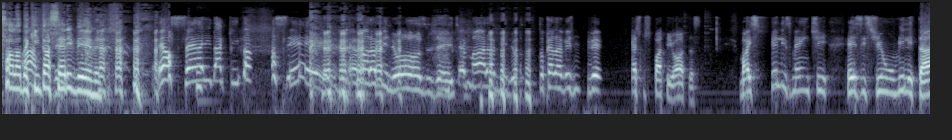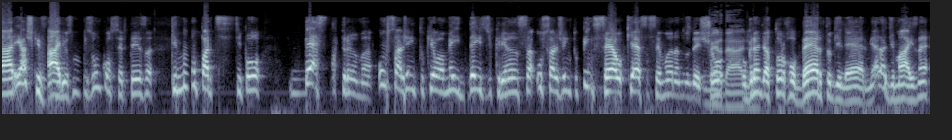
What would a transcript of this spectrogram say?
Sala da quinta série B, né? É a série da quinta C. É maravilhoso, gente. É maravilhoso. Tô cada vez me vendo mais com os patriotas. Mas felizmente existiu um militar, e acho que vários, mas um com certeza, que não participou desta trama. Um sargento que eu amei desde criança, o sargento Pincel, que essa semana nos deixou, Verdade. o grande ator Roberto Guilherme. Era demais, né?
